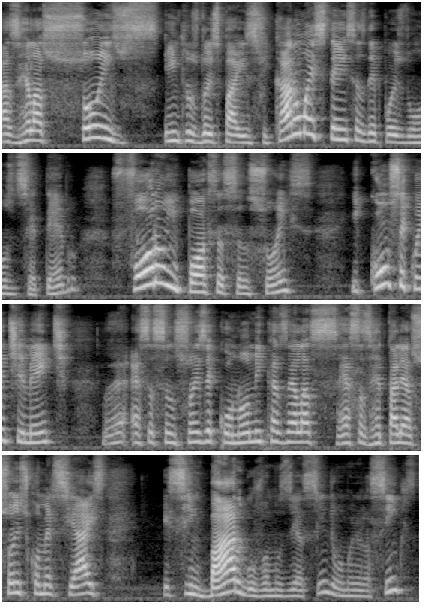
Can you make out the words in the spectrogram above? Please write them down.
as relações entre os dois países ficaram mais tensas depois do 11 de setembro, foram impostas sanções e, consequentemente, né, essas sanções econômicas, elas, essas retaliações comerciais, esse embargo, vamos dizer assim, de uma maneira simples,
